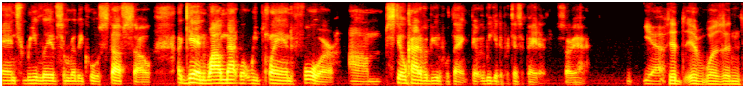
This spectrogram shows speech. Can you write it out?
and to relive some really cool stuff. So, again, while not what we planned for, um, still kind of a beautiful thing that we get to participate in. So, yeah. Yeah, it it was, and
